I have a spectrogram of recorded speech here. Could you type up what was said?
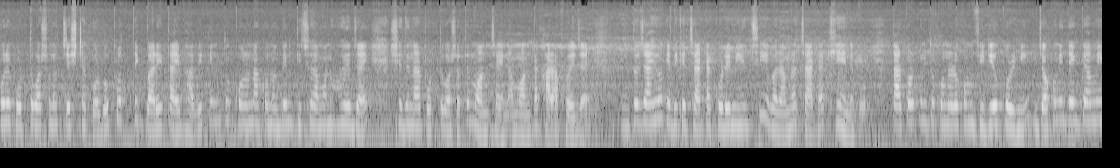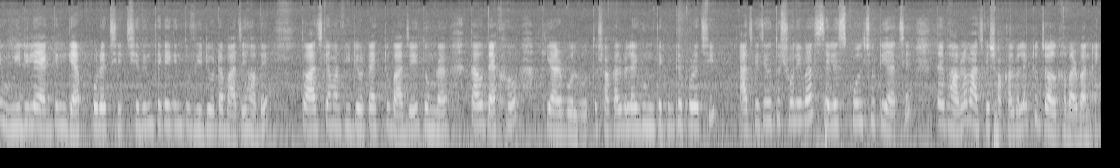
করে পড়তে বসানোর চেষ্টা করব, প্রত্যেকবারই তাই ভাবি, কিন্তু কোনো না কোনো দিন কিছু এমন হয়ে যায়, সেদিন আর পড়তে বসাতে মন চায় না, মনটা খারাপ হয়ে যায়। তো যাই হোক, এদিকে চাটা করে নিয়েছি, এবার আমরা চাটা খেয়ে নেব। তারপর কিন্তু কোনো রকম ভিডিও করিনি, যখনই দেখবে আমি মিডিলে একদিন গ্যাপ করেছি, সেদিন থেকে কিন্তু ভিডিওটা বাজে হবে। তো আজকে আমার ভিডিওটা একটু বাজেই তোমরা, তাও দেখো কি আর বলব। তো সকালবেলায় ঘুম থেকে উঠে পড়েছি আজকে যেহেতু শনিবার ছেলের স্কুল ছুটি আছে, তাই ভাবলাম আজকে সকালবেলা একটু জলখাবার বানাই।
